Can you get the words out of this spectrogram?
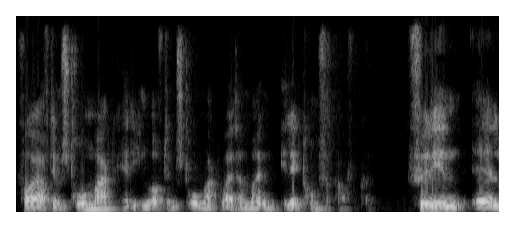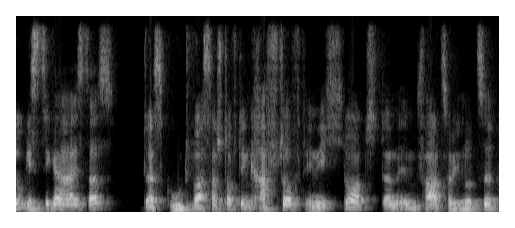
Vorher auf dem Strommarkt hätte ich nur auf dem Strommarkt weiter mein Elektron verkaufen können. Für den äh, Logistiker heißt das, das Gut Wasserstoff, den Kraftstoff, den ich dort dann im Fahrzeug nutze,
